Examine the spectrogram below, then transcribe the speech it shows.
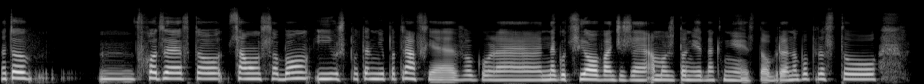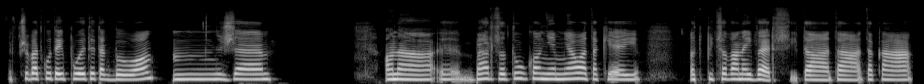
no to mm, wchodzę w to całą sobą i już potem nie potrafię w ogóle negocjować, że a może to jednak nie jest dobre. No po prostu w przypadku tej płyty tak było, mm, że ona y, bardzo długo nie miała takiej odpicowanej wersji. Ta, ta taka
